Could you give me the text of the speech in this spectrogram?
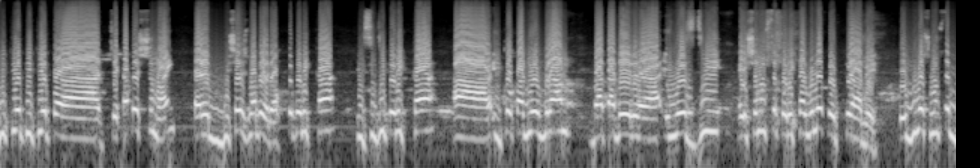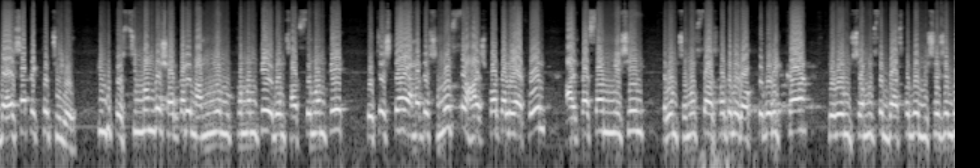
দ্বিতীয়, তৃতীয় চেক সময় তাদের বিশেষভাবে রক্ত পরীক্ষা ইসিজি পরীক্ষা ইকোকার্ডিওগ্রাম বা তাদের ইউএসজি এই সমস্ত পরীক্ষাগুলো করতে হবে। এগুলো সমস্ত ব্যয় সাপেক্ষ ছিল। কিন্তু পশ্চিমবঙ্গ সরকারের মাননীয় মুখ্যমন্ত্রী এবং স্বাস্থ্যমন্ত্রী প্রচেষ্টায় আমাদের সমস্ত হাসপাতালে এখন আলট্রাসাউন্ড মেশিন এবং সমস্ত হাসপাতালে রক্ত পরীক্ষা এবং সমস্ত হাসপাতালে বিশেষজ্ঞ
